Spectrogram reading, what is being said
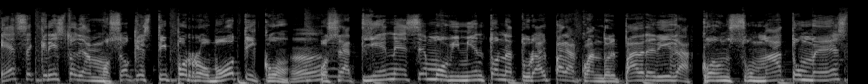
Ese Cristo de Amozoc es tipo robótico. O sea, tiene ese movimiento natural para cuando el padre diga consumatum est,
